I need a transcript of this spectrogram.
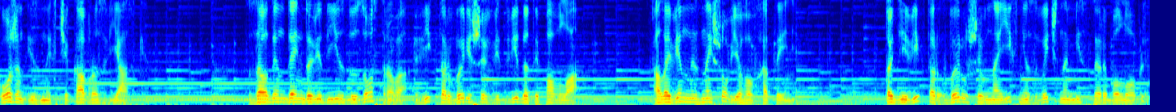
Кожен із них чекав розв'язки. За один день до від'їзду з острова Віктор вирішив відвідати Павла, але він не знайшов його в хатині. Тоді Віктор вирушив на їхнє звичне місце риболовлі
